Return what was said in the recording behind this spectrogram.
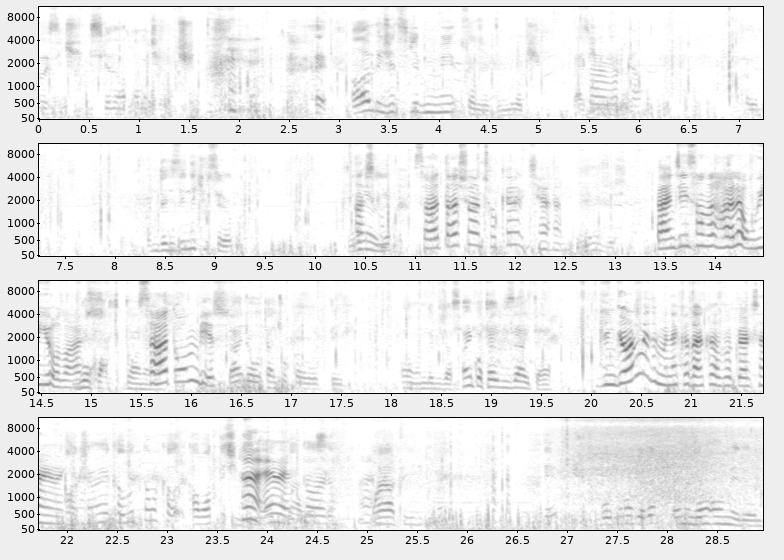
klasik iskeleden atlama challenge. Abi de jet ski'ye binmeyi soracaktım. Dur bakayım. Belki Sor bakalım. Oğlum denizde kimse yok. Neden Aşkım öyle? saat daha şu an çok erken. Öyle mi diyorsun? Bence insanlar hala uyuyorlar. Yok artık daha ne var? Saat 11. Bence otel çok kalabalık değil. O anlamda güzel. Sanki otel bize ait ha. Dün görmedin mi ne kadar kalabalık akşam yemek? Akşam eve kalabalık ama kah- kahvaltı için. Ha evet doğru. Evet. Bayağı kıydık. Bir de Bodrum'a göre 10 üzerinden 10 veriyorum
